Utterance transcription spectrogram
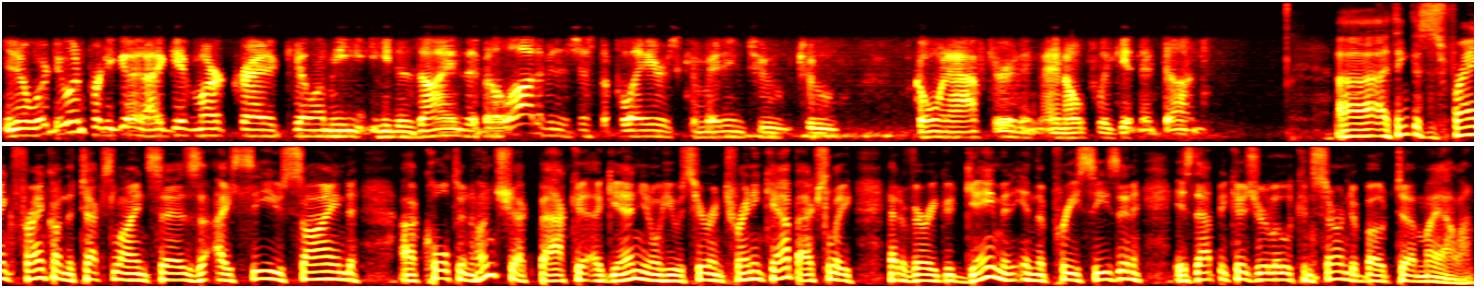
you know, we're doing pretty good. I give Mark credit, Kilam. He, he designs it, but a lot of it is just the players committing to, to going after it and, and hopefully getting it done. Uh, I think this is Frank. Frank on the text line says, I see you signed uh, Colton Hunchak back again. You know, he was here in training camp, actually had a very good game in, in the preseason. Is that because you're a little concerned about uh, Mayala?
